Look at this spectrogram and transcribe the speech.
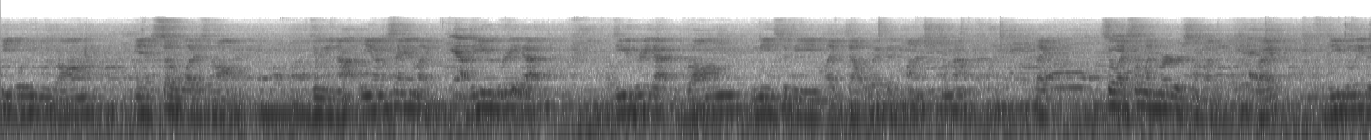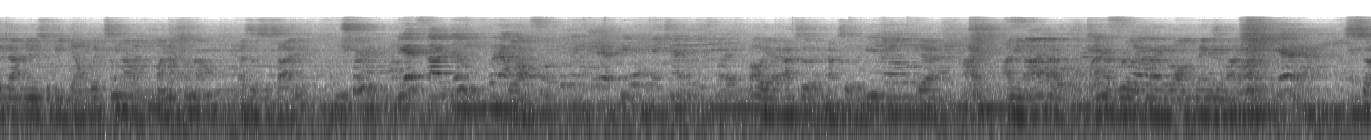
people who do wrong, and if so, what is wrong? Do we not? You know what I'm saying? Like, Yeah. do you agree that do you agree that wrong needs to be like dealt with and punished somehow? Like, so like someone murders somebody, right? Do you believe that that needs to be dealt with somehow and punished somehow as a society? True. Yes, I do. But I Yeah. also believe that people can change as well. Oh yeah, absolutely, absolutely. You know? Yeah, I, I mean, I have, I have really done wrong things in my life. Yeah. So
